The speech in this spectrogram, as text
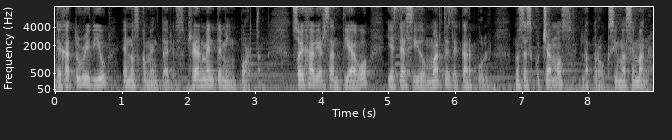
Deja tu review en los comentarios. Realmente me importan. Soy Javier Santiago y este ha sido Martes de Carpool. Nos escuchamos la próxima semana.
